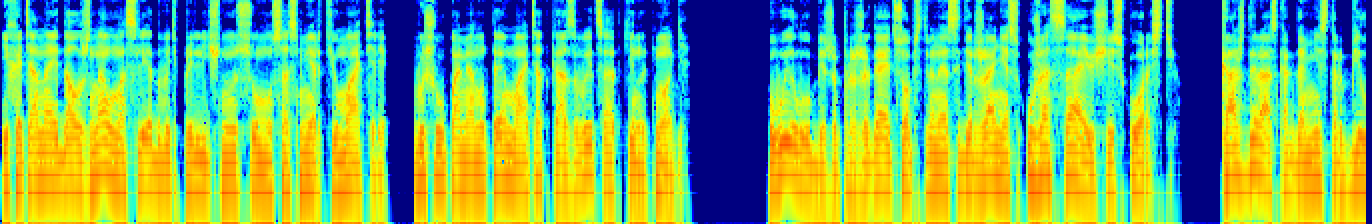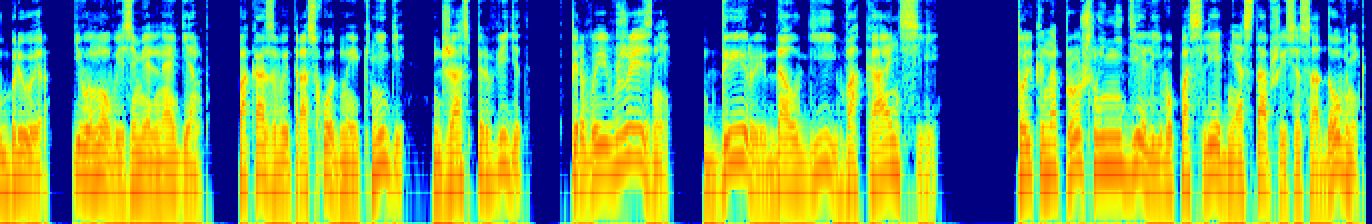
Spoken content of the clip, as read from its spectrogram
и хотя она и должна унаследовать приличную сумму со смертью матери, вышеупомянутая мать отказывается откинуть ноги. Уиллуби же прожигает собственное содержание с ужасающей скоростью. Каждый раз, когда мистер Билл Брюер, его новый земельный агент, показывает расходные книги, Джаспер видит, впервые в жизни, дыры, долги, вакансии. Только на прошлой неделе его последний оставшийся садовник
